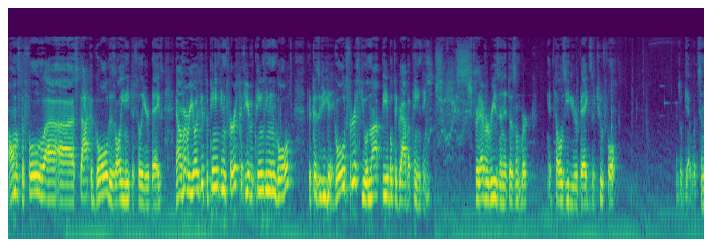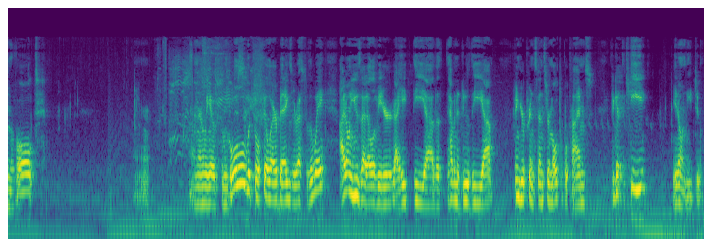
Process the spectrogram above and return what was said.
almost a full uh, uh, stack of gold is all you need to fill your bags. Now remember, you always get the painting first if you have a painting in gold, because if you get gold first, you will not be able to grab a painting. For whatever reason, it doesn't work. It tells you your bags are too full. You'll get what's in the vault. And then we have some gold, which will fill our bags the rest of the way. I don't use that elevator. I hate the, uh, the having to do the uh, fingerprint sensor multiple times. To get the key, you don't need to.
